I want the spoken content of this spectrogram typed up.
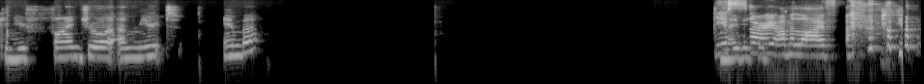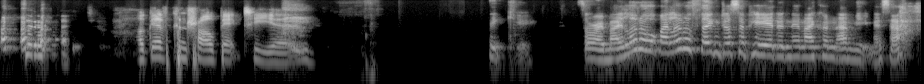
Can you find your unmute Amber? Yes, Maybe sorry, I'm alive. Perfect. I'll give control back to you. Thank you. Sorry, my little my little thing disappeared and then I couldn't unmute myself.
